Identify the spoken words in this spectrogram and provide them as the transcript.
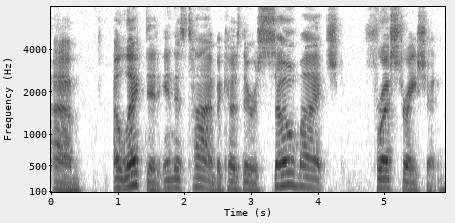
um, elected in this time because there is so much frustration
